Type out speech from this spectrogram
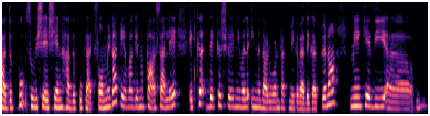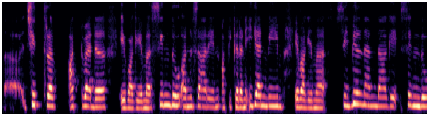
හදපු සුවිශේෂයෙන් හදපු platform එකක්. ඒ වගේම පාසලේ 1 2 ශ්‍රේණිවල ඉන්න දරුවන්ටත් මේක වැදගත් වෙනවා. මේකෙදී චිත්‍ර අත්වැඩ ඒ වගේම සින්දු අනුසාරයෙන් අපි කරන ඉගැන්වීම් ඒ වගේම සිබිල් නැන්දාගේ සින්දු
